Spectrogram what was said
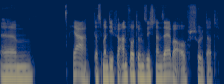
ähm, ja, dass man die Verantwortung sich dann selber aufschultert.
